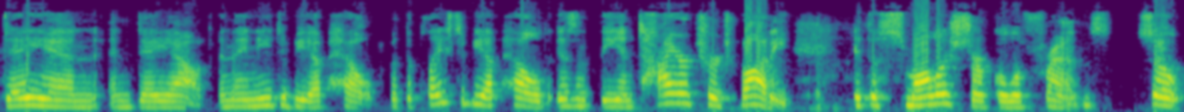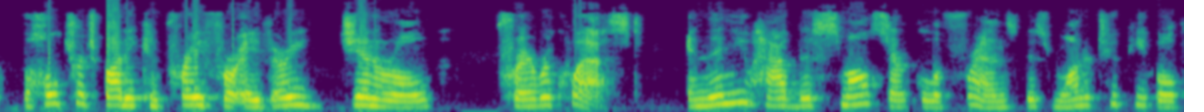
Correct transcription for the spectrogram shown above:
day in and day out, and they need to be upheld. But the place to be upheld isn't the entire church body, it's a smaller circle of friends. So the whole church body can pray for a very general prayer request. And then you have this small circle of friends, this one or two people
